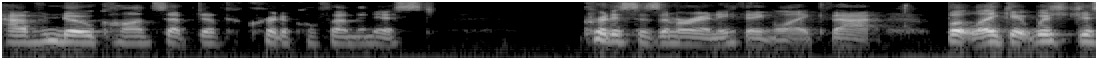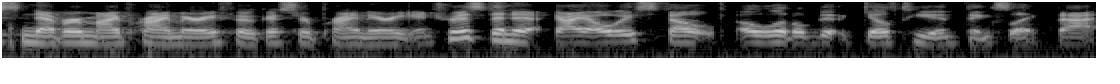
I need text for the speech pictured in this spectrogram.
have no concept of critical feminist criticism or anything like that. But like it was just never my primary focus or primary interest. And it, I always felt a little bit guilty and things like that.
